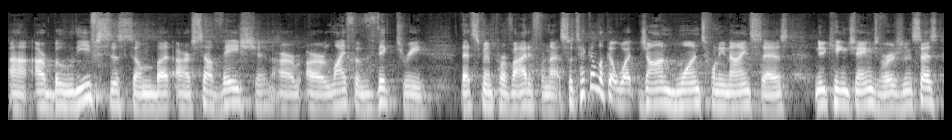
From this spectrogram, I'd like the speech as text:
uh, our belief system, but our salvation, our, our life of victory that's been provided from that. So take a look at what John 1 29 says, New King James Version. It says,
